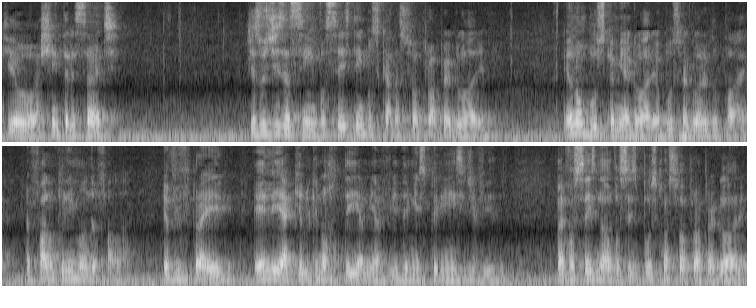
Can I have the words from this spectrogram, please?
que eu achei interessante? Jesus diz assim: Vocês têm buscado a sua própria glória. Eu não busco a minha glória, eu busco a glória do Pai. Eu falo o que Ele manda eu falar. Eu vivo para Ele. Ele é aquilo que norteia a minha vida, a minha experiência de vida. Mas vocês não, vocês buscam a sua própria glória.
